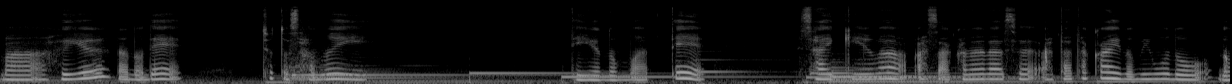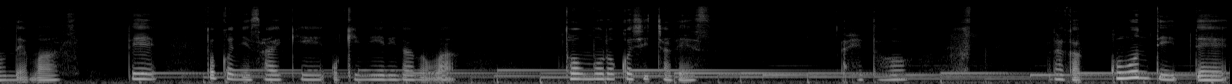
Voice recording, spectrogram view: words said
まあ冬なのでちょっと寒いっていうのもあって最近は朝必ず温かい飲み物を飲んでます。で特に最近お気に入りなのはトウモロコシ茶です。えっとなんかコーンティーって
